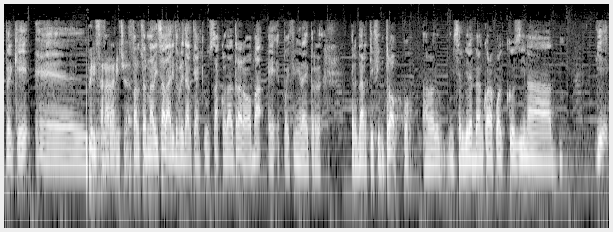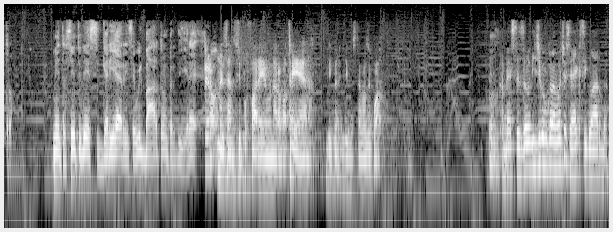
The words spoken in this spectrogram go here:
perché eh, Per i salari, far, certo. far tornare i salari dovrei darti anche un sacco d'altra roba e poi finirei per, per darti fin troppo. Allora mi servirebbe ancora qualcosina dietro. Mentre se io ti dessi Gary Harris e Will Barton per dire Però nel senso si può fare una roba 3 eh, di, di queste cose qua. Vabbè, se lo dici con quella voce sexy, guarda.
